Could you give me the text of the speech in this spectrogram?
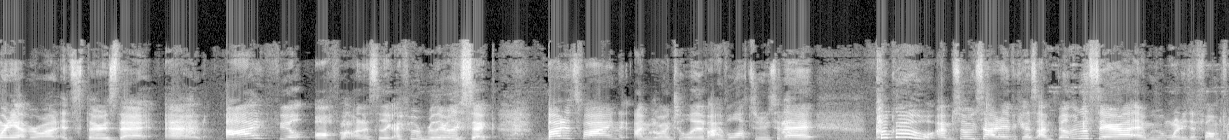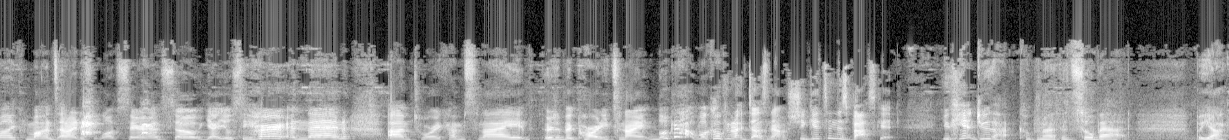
morning everyone, it's Thursday and I feel awful honestly. Like, I feel really really sick, but it's fine. I'm going to live. I have a lot to do today. Coco! I'm so excited because I'm filming with Sarah and we've been wanting to film for like months and I just love Sarah. So yeah, you'll see her and then um, Tori comes tonight. There's a big party tonight. Look at what Coconut does now. She gets in this basket. You can't do that, Coconut. That's so bad. But yeah,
